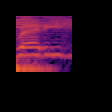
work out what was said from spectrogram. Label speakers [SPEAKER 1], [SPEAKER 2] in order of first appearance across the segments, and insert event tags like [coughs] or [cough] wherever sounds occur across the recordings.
[SPEAKER 1] ready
